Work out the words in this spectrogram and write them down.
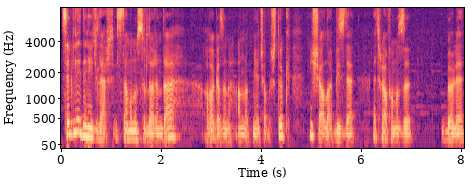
Sevgili dinleyiciler İstanbul'un sırlarında hava gazını anlatmaya çalıştık. İnşallah biz de etrafımızı böyle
